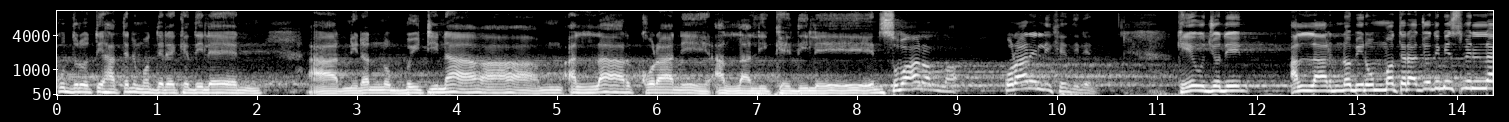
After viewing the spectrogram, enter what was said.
কুদরতি হাতের মধ্যে রেখে দিলেন। আর নিরানব্বইটি নাম আল্লাহর কোরআনে আল্লাহ লিখে দিলেন। সুবার আল্লাহ কোরআনে লিখে দিলেন। কেউ যদি আল্লাহর নবীর উম্মতেরা যদি বিসমিল্লা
